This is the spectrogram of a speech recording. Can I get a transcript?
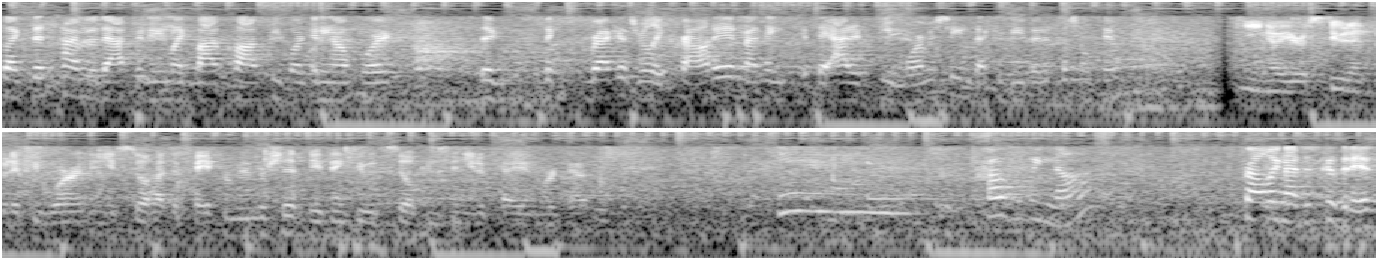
like this time of the afternoon, like five o'clock, people are getting off work. The the rec is really crowded, and I think if they added a few more machines, that could be beneficial too. you know you're a student, but if you weren't and you still had to pay for membership, do you think you would still continue to pay and work out? Probably not. Probably not just because it is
